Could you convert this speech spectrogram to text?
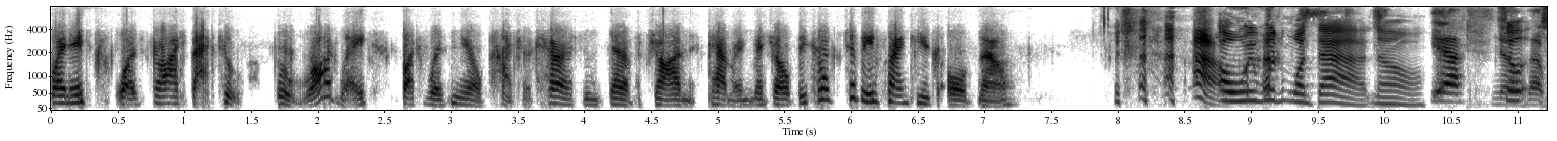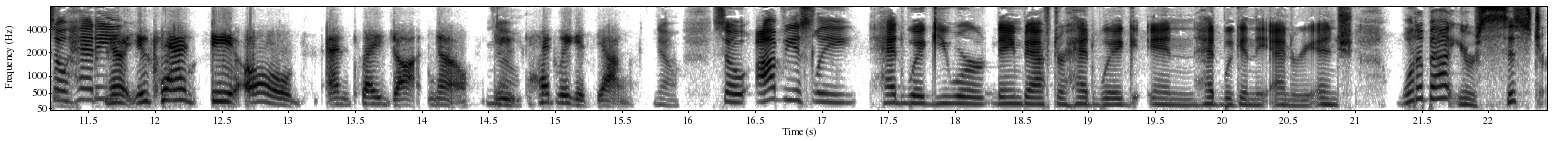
when it was brought back to Broadway, but with Neil Patrick Harris instead of John Cameron Mitchell, because to be frank, he's old now. oh, Oh, we wouldn't want that. No. Yeah. No, so so would- Hetty. No, you can't be old and play John. No, No. You- Hedwig is young. No. So obviously, Hedwig, you were named after Hedwig in Hedwig and the Angry Inch. What about your sister?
